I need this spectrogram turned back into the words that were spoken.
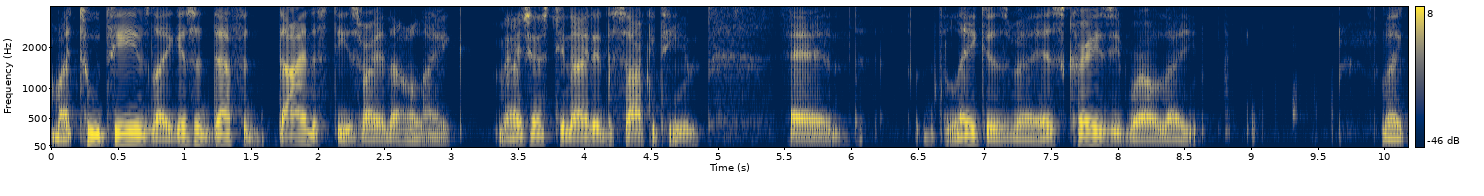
My two teams, like it's a death of dynasties right now, like Manchester United, the soccer team, and the Lakers, man. It's crazy, bro. Like like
